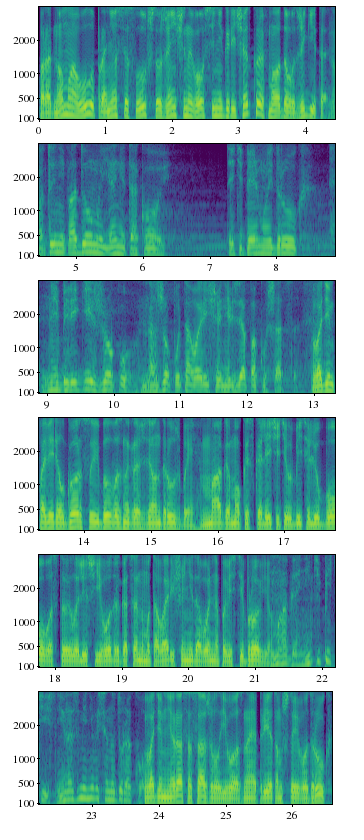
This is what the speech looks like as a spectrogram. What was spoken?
по родному аулу пронесся слух, что женщины вовсе не горячат кровь молодого джигита. «Но ты не подумай, я не такой. Ты теперь мой друг. Не береги жопу. На жопу товарища нельзя покушаться». Вадим поверил Горсу и был вознагражден дружбой. Мага мог искалечить и убить любого, стоило лишь его драгоценному товарищу недовольно повести бровью. «Мага, не кипятись, не разменивайся на дураков». Вадим не раз осаживал его, зная при этом, что его друг,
